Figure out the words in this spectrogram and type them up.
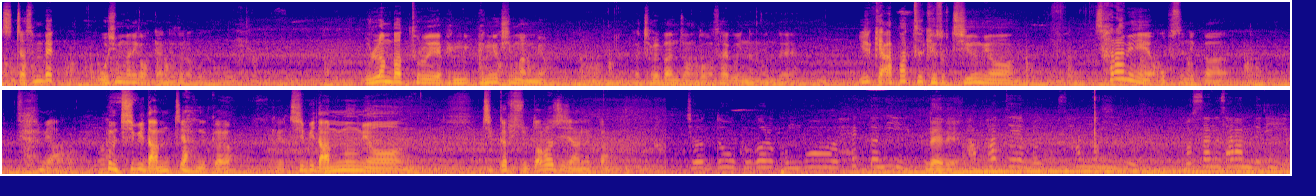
진짜 350만이가밖에 안 되더라고요. 울란바토르에 100, 160만 명, 그러니까 절반 정도가 살고 있는 건데 이렇게 아파트 계속 지으면 사람이 없으니까 사람이 안, 그럼 집이 남지 않을까요? 집이 남으면 집값이 좀 떨어지지 않을까? 저도 그거를 공부했더니 네네. 아파트에 못 사는 못 사는 사람들이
